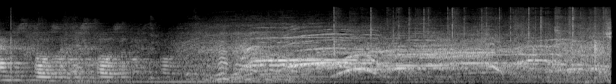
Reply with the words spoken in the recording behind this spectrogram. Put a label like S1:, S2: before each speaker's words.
S1: and dispose of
